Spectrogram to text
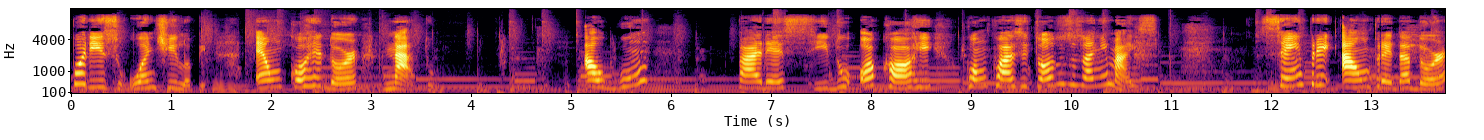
Por isso, o antílope é um corredor nato. Algum parecido ocorre com quase todos os animais. Sempre há um predador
